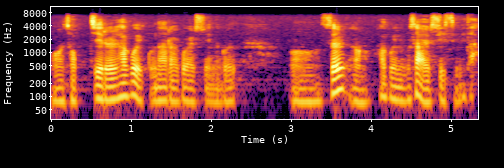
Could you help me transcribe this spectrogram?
어, 접지를 하고 있구나라고 할 수 있는 것을 어, 하고 있는 것을 알 수 있습니다.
